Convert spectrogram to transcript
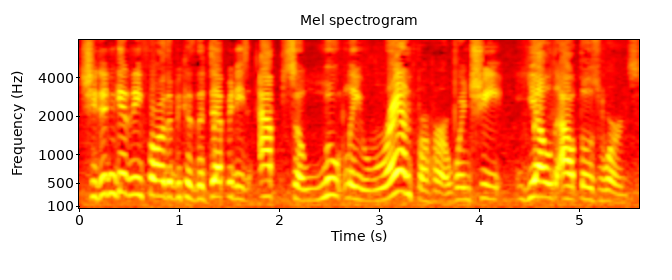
She didn't get any farther because the deputies absolutely ran for her when she yelled out those words.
